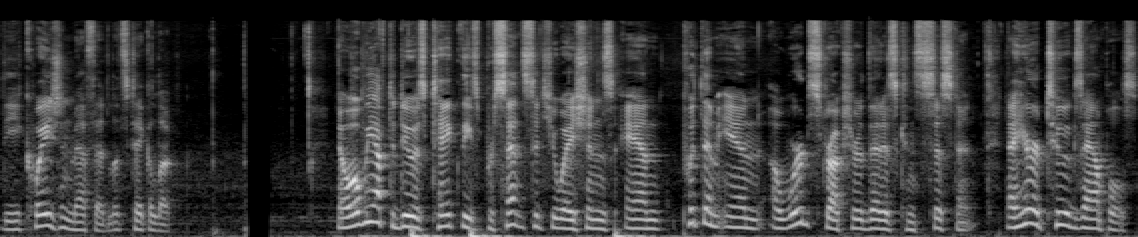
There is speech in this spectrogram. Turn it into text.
The equation method. Let's take a look. Now what we have to do is take these percent situations and put them in a word structure that is consistent. Now here are two examples.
